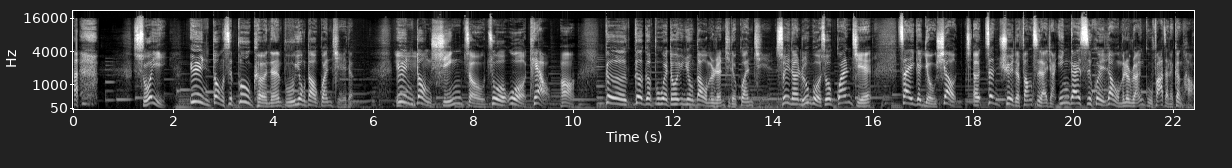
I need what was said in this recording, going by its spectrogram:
所以运动是不可能不用到关节的，运动行走、坐卧、跳。啊，各各个部位都会运用到我们人体的关节，所以呢，如果说关节在一个有效、呃正确的方式来讲，应该是会让我们的软骨发展的更好。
